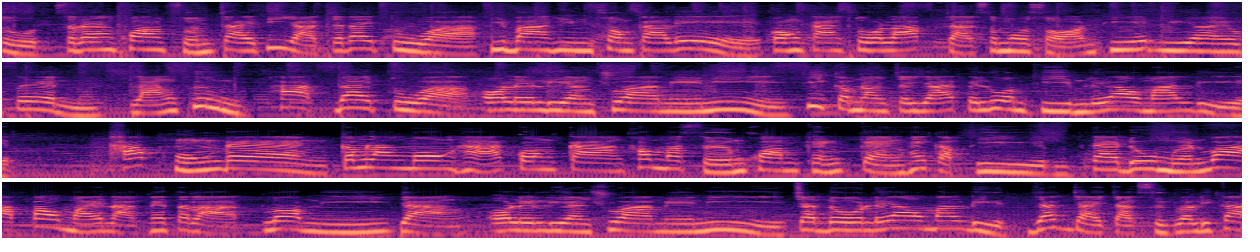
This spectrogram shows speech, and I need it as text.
สุด แสดงความสนใจที่อยากจะได้ตัวอิบาฮิมซองกาเล่กองกลางตัวรับจากสโมสร PSV Eindhoven หลังเพึ่งพลาดได้ตัวออเรเลียงชัวเมนี่ที่กำลังจะย้ายไปร่วมทีมเรอัลมาดริด ทัพหงแดงกำลังมองหากองกลางเข้ามาเสริมความแข็งแกร่งให้กับทีม แต่ดูเหมือนว่าเป้าหมายหลักในตลาดรอบนี้อย่างออเรเลียนชัวเมนี่จะโดนเรอัลมาดริดยักษ์ใหญ่จากศึกลาลิกา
